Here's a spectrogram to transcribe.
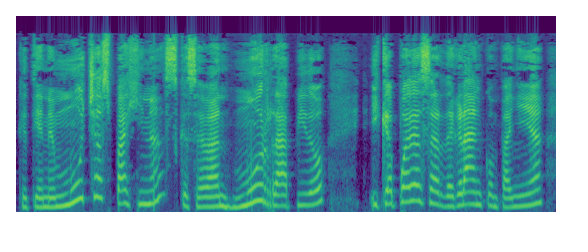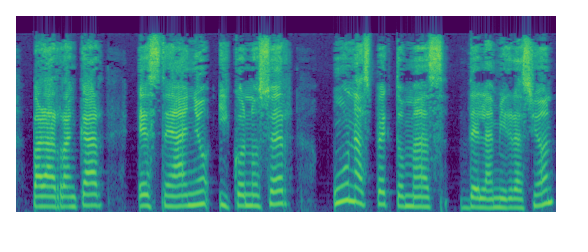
que tiene muchas páginas, que se van muy rápido y que puede ser de gran compañía para arrancar este año y conocer un aspecto más de la migración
